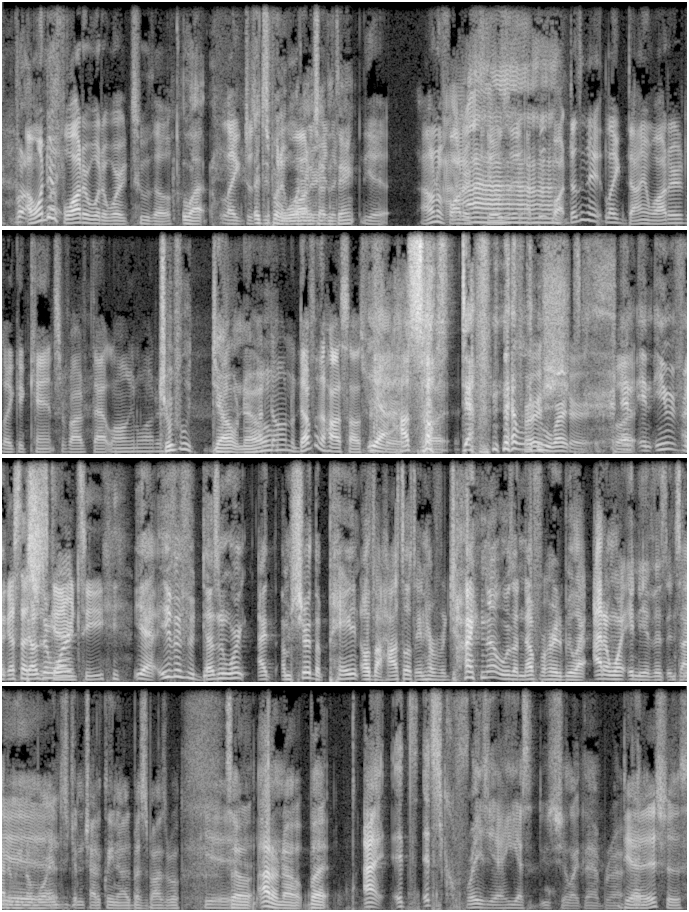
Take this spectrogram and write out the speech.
But, I wonder if water would have worked too, though. what Like just just put putting water inside in the thing? Yeah, I don't know if water kills it. I Ah. think doesn't it like die in water? Like it can't survive that long in water. truthfully don't know. I don't know. Definitely the hot sauce for yeah, sure. hot sauce but- definitely for works. sure. But And, and even if I it guess that's doesn't work, guarantee. yeah, even if it doesn't work, I, I'm sure the pain of the hot sauce in her vagina was enough for her to be like, I don't want any of this inside of me no more, Yeah. and she's gonna try to clean it out as best as possible. yeah. So I don't know, but I it's it's crazy that he has to do shit like that, bro. yeah, And it's just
